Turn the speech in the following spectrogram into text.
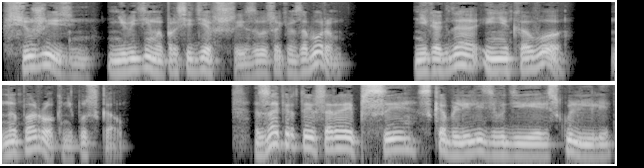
всю жизнь нелюдимо просидевший за высоким забором, никогда и никого на порог не пускал. Запертые в сарае псы скоблились в дверь, скулили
